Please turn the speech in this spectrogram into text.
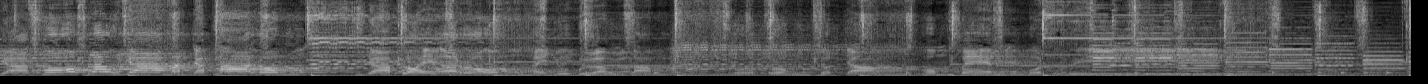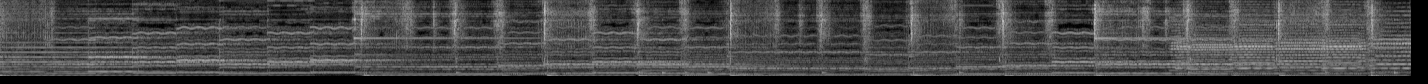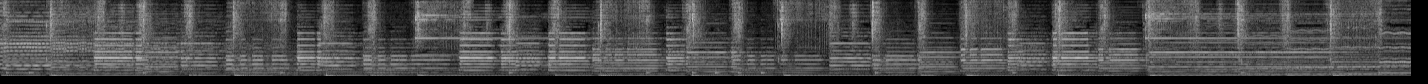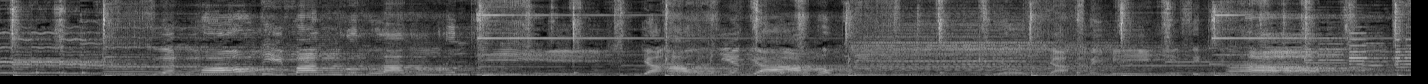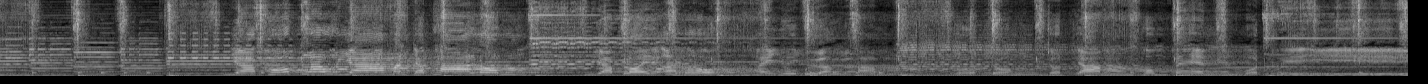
อย่าขอเปล่ายามันจะพาลม อย่าปล่อยอารมณ์ให้อยู่เบื้องต่ำโปรดจงจดจำผมเป็นบทเรียน หลังรุ่นพี่ อย่าเอาเยี่ยงอย่างผมนี้ เดี๋ยวจะไม่มีสินค้าม อย่าคบเล้ายามันจะพาลมอย่าปล่อยอารมณ์ให้อยู่เบื้องต่ำโปรดจงจดจำผมเป็นบทเรียน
